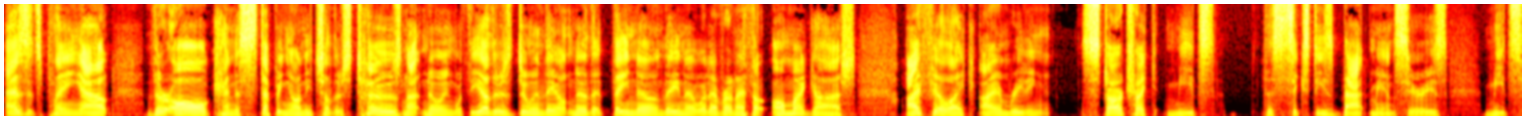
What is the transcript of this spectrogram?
as it's playing out, they're all kind of stepping on each other's toes, not knowing what the other's doing. They don't know that they know and they know whatever. And I thought, oh my gosh, I feel like I am reading Star Trek meets the 60s Batman series meets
